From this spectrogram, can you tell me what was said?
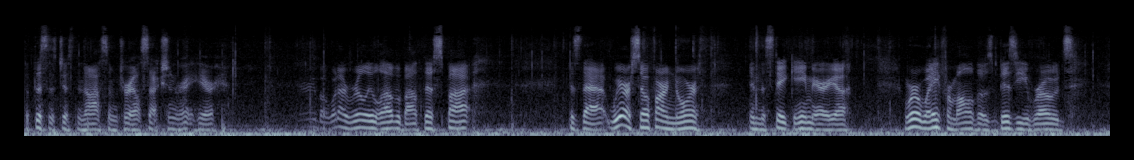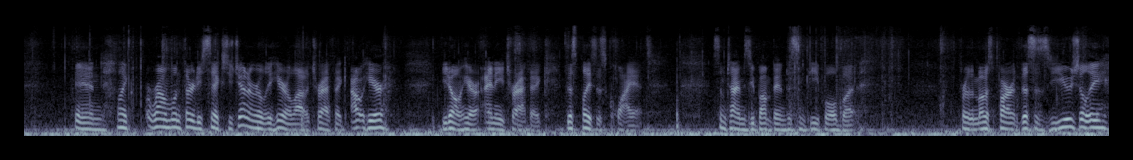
But this is just an awesome trail section right here. But what I really love about this spot is that we are so far north in the state game area. We're away from all those busy roads. And like around 136, you generally hear a lot of traffic. Out here, you don't hear any traffic. This place is quiet. Sometimes you bump into some people, but for the most part, this is usually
